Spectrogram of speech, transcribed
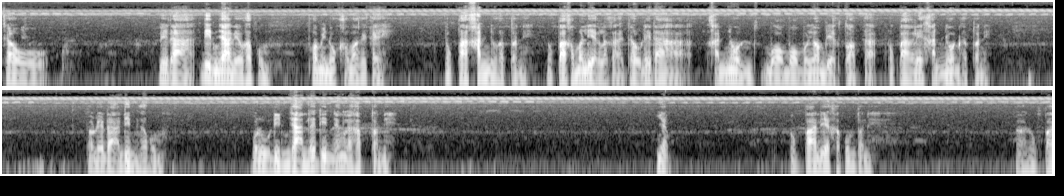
เจ้าเรดาดิ้นย่างเดียวครับ ผมพราะมีนกเขามาไกลๆนกปลาขันอยู่ครับตอนนี้ นกปลาเขามาเรียกแล้วก็เจ้าเรดาขันโยนบอบอบย่อมเรียกตอบกะนกปลาก็เลยขันโยนครับตอนนี้เจ้าเรดาดิ้นครับผมบรูดิ้นย่านเลยดิ้นยังแหละครับ ตอนนี้ เงียบนกปลาเรียกครับผมตอนนี้นกปลา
